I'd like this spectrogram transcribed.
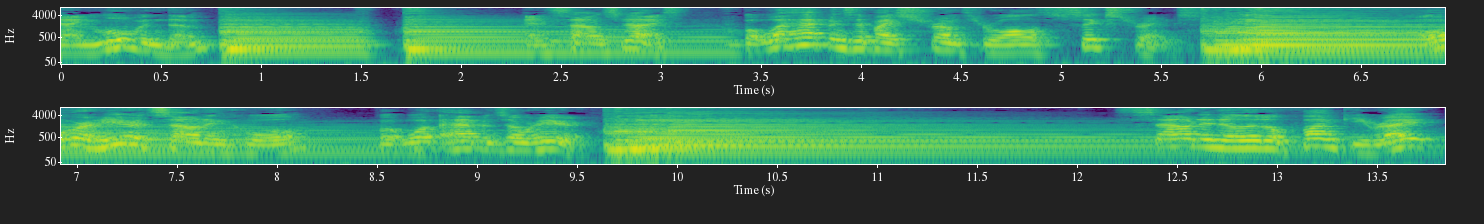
and I'm moving them, and it sounds nice. But what happens if I strum through all six strings? Over here it's sounding cool, but what happens over here? Sounding a little funky, right?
